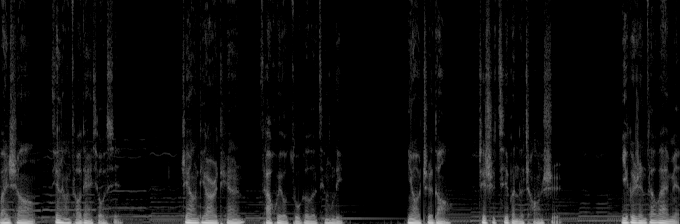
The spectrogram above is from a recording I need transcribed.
晚上尽量早点休息，这样第二天才会有足够的精力。你要知道，这是基本的常识。一个人在外面。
